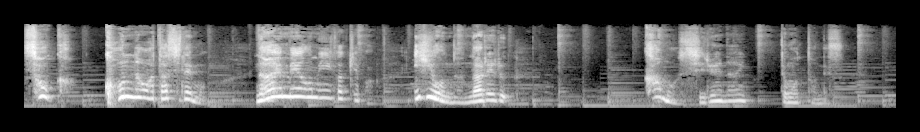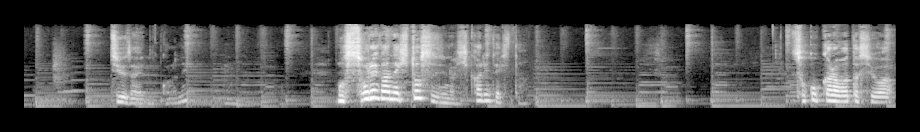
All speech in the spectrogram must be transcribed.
そうか。こんな私でも内面を磨けばいい女になれるかもしれないって思ったんです。10代の頃ね、もうそれがね一筋の光でした。そこから私は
